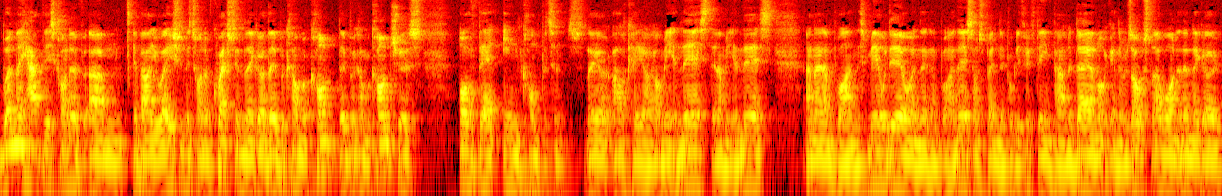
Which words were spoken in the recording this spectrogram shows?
when they have this kind of um, evaluation, this kind of question, they go, they become a con- they become conscious of their incompetence. They go, okay, I'm eating this, then I'm eating this and then I'm buying this meal deal, and then I'm buying this. I'm spending probably fifteen pound a day. I'm not getting the results that I want, and then they go,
